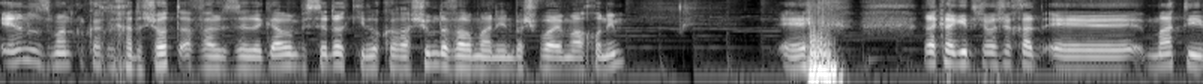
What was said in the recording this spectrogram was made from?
אין לנו זמן כל כך לחדשות, אבל זה לגמרי בסדר כי לא קרה שום דבר מעניין בשבועיים האחרונים. אה, רק להגיד משהו אחד, אה, מתי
